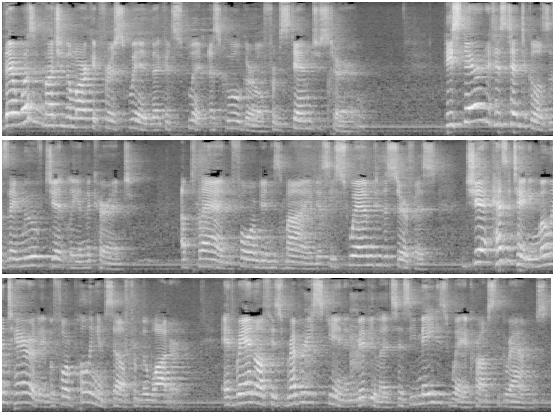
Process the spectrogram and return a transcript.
There wasn't much in the market for a squid that could split a schoolgirl from stem to stern. He stared at his tentacles as they moved gently in the current. A plan formed in his mind as he swam to the surface, hesitating momentarily before pulling himself from the water. It ran off his rubbery skin in rivulets as he made his way across the grounds.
